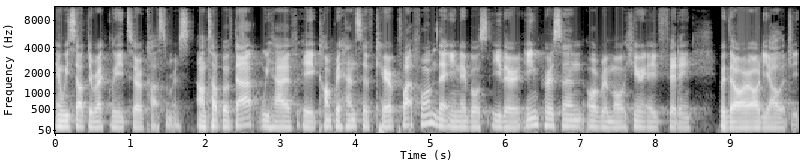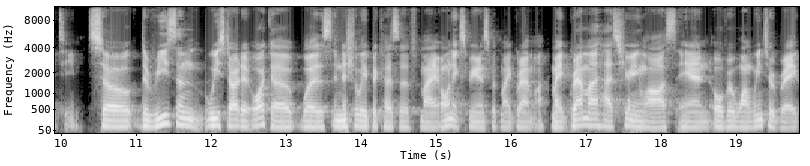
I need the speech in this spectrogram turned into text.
and we sell directly to our customers. On top of that, we have a comprehensive care platform that enables either in-person or remote hearing aid fitting with our audiology team. So the reason we started Orka was initially because of my own experience with my grandma. My grandma has hearing loss and over one winter break,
